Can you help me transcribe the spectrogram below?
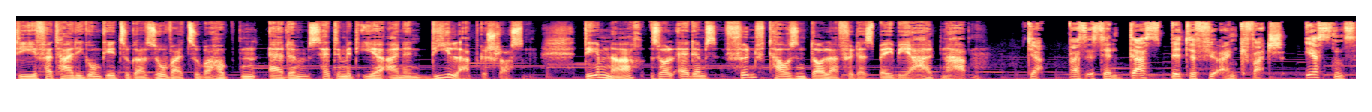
Die Verteidigung geht sogar so weit zu behaupten, Adams hätte mit ihr einen Deal abgeschlossen. Demnach soll Adams 5000 Dollar für das Baby erhalten haben. Tja, was ist denn das bitte für ein Quatsch? Erstens,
